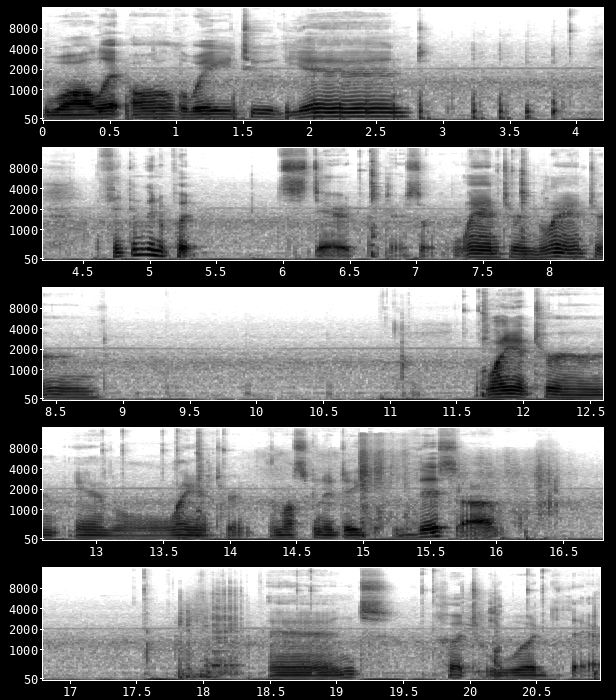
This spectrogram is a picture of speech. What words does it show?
wall it all the way to the end. I think I'm to put stairs back there. So lantern, lantern lantern and lantern. I'm also going to dig this up and put wood there.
